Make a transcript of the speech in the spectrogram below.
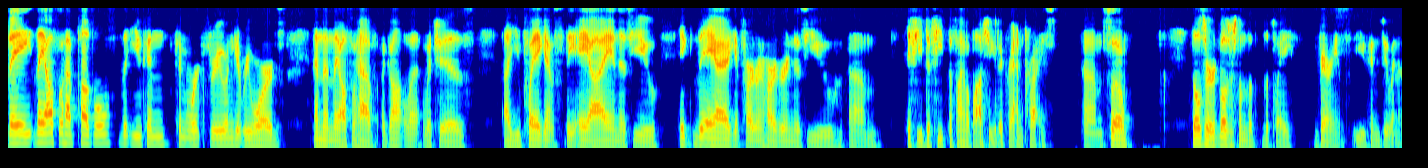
they they also have puzzles that you can can work through and get rewards, and then they also have a gauntlet, which is uh, you play against the AI, and as you it, the AI gets harder and harder, and as you um, if you defeat the final boss, you get a grand prize. Um, so those are those are some of the, the play variants that you can do in it.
